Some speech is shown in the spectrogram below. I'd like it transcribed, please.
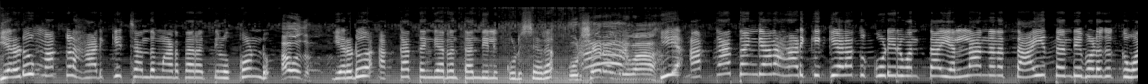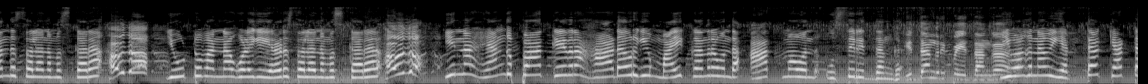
ಎರಡೂ ಮಕ್ಕಳು ಹಾಡ್ಕಿ ಚಂದ ಮಾಡ್ತಾರ ತಿಳ್ಕೊಂಡು ಹೌದು. ಎರಡೂ ಅಕ್ಕ ತಂಗಿಯರನ್ನ ತಂದು ಇಲ್ಲಿ ಕುಡಿಸ್ಯಾರ. ಕುಡ್ಸ್ಯಾರಲ್ರಿವ? ಈ ಅಕ್ಕ ತಂಗಿಯರ ಹಾಡ್ಕಿ ಕೇಳಕ್ ಕೂಡಿರುವಂತ ಎಲ್ಲಾ ನನ್ನ ತಾಯಿ ತಂದೆ ಬಳಗಕ್ಕೆ ಒಂದ್ ಸಲ ನಮಸ್ಕಾರ. ಹೌದು. ಯೂಟ್ಯೂಬ್ ಅನ್ನಗಳಿಗೆ ಎರಡು ಸಲ ನಮಸ್ಕಾರ. ಹೌದು. ಇನ್ನ ಹೆಂಗಪ್ಪ ಕೇಳಿದ್ರ ಹಾಡವ್ರಿಗೆ ಮೈಕ್ ಅಂದ್ರ ಒಂದ್ ಆತ್ಮ ಒಂದ್ ಉಸಿರಿದ್ದಂಗ ಇದ್ದಂಗ್ರಿಪ್ಪ ಇದ್ದಂಗ. ಇವಾಗ ನಾವು ಎಟ್ಟ ಕೆಟ್ಟ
